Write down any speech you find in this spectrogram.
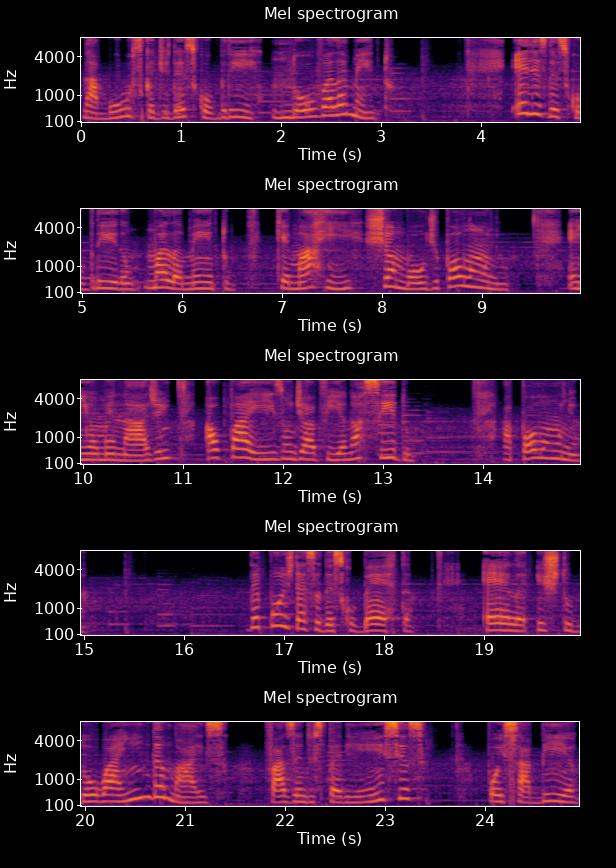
na busca de descobrir um novo elemento. Eles descobriram um elemento que Marie chamou de polônio, em homenagem ao país onde havia nascido a Polônia. Depois dessa descoberta, ela estudou ainda mais, fazendo experiências, pois sabia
